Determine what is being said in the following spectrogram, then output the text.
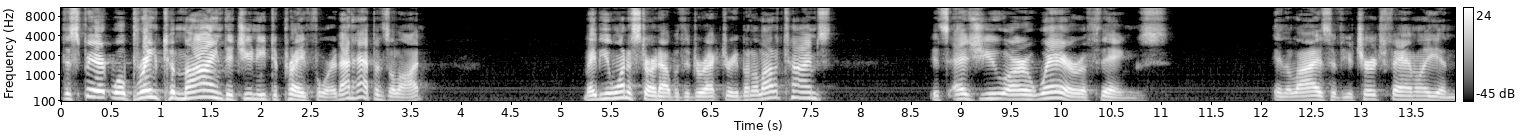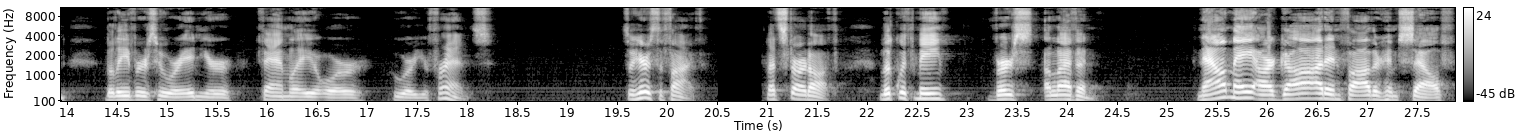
the Spirit will bring to mind that you need to pray for. And that happens a lot. Maybe you want to start out with the directory, but a lot of times it's as you are aware of things in the lives of your church family and believers who are in your family or who are your friends. So here's the five. Let's start off. Look with me, verse 11. Now may our God and Father Himself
